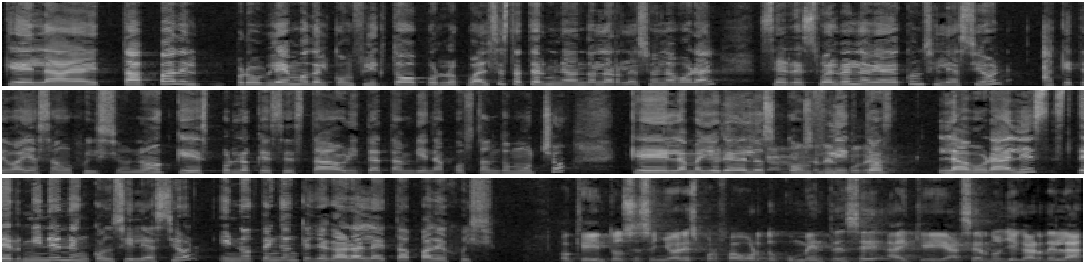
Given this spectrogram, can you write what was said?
que la etapa del problema, del conflicto por lo cual se está terminando la relación laboral se resuelva en la vía de conciliación a que te vayas a un juicio, ¿no? Que es por lo que se está ahorita también apostando mucho, que la mayoría de los conflictos laborales terminen en conciliación y no tengan que llegar a la etapa de juicio. Ok, entonces señores, por favor, documentense, hay que hacernos llegar de la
